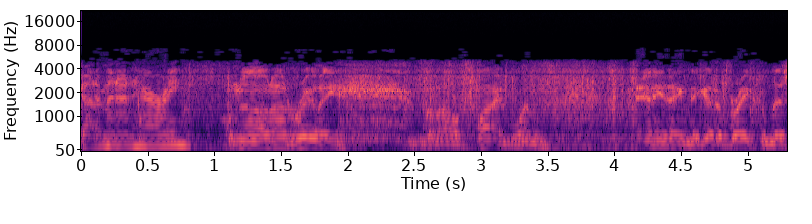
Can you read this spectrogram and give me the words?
Got a minute, Harry? No, not really. But I'll find one. Anything to get a break from this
